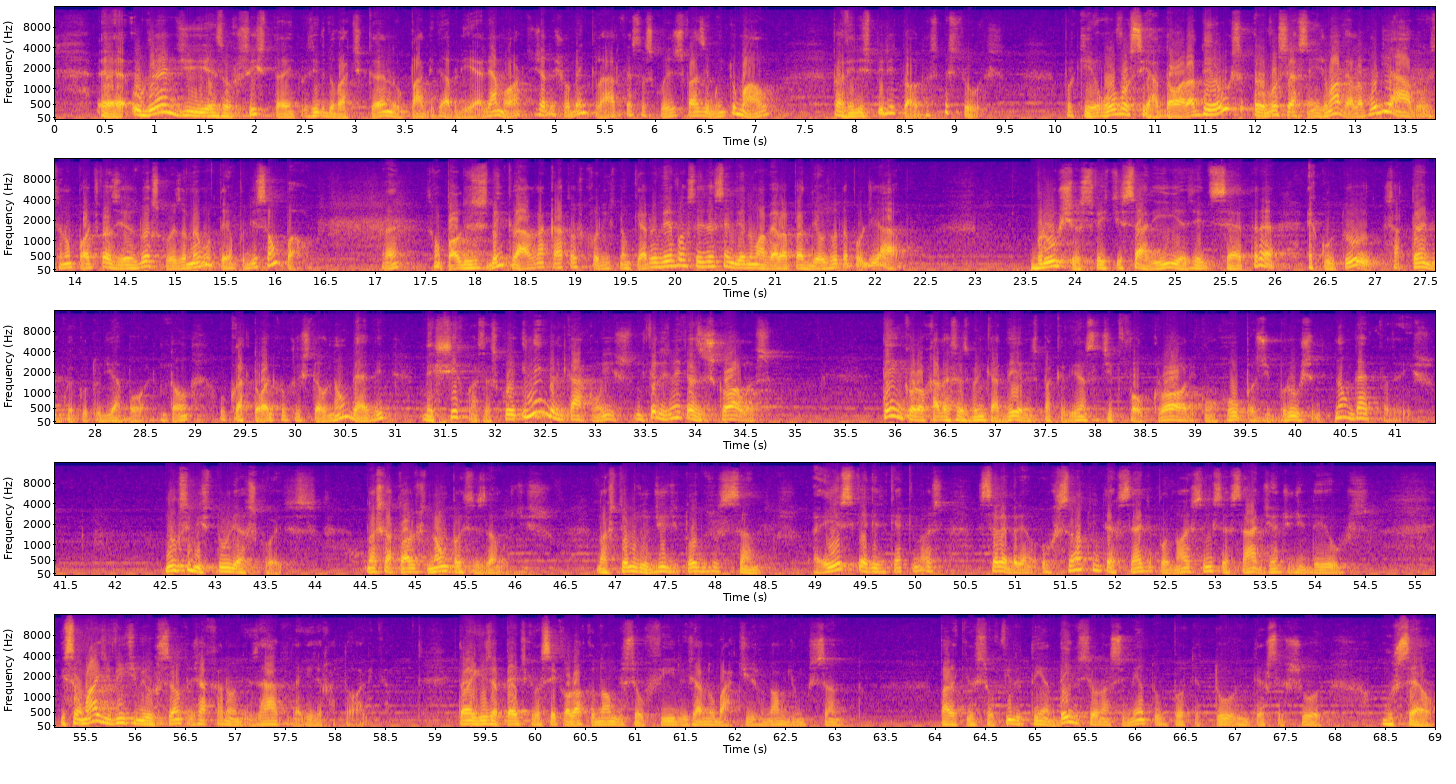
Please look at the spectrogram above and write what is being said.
é, o grande exorcista, inclusive do Vaticano, o padre Gabriele Amorte, já deixou bem claro que essas coisas fazem muito mal para a vida espiritual das pessoas. Porque ou você adora a Deus, ou você acende uma vela para o diabo. Você não pode fazer as duas coisas ao mesmo tempo, de São Paulo. Né? São Paulo diz isso bem claro na carta aos Coríntios. Não quero ver vocês acendendo uma vela para Deus, outra para o diabo. Bruxas, feitiçarias, etc., é culto satânico, é culto diabólico. Então, o católico o cristão não deve mexer com essas coisas e nem brincar com isso. Infelizmente, as escolas têm colocado essas brincadeiras para crianças, tipo folclore, com roupas de bruxa. Não deve fazer isso. Não se misture as coisas. Nós católicos não precisamos disso. Nós temos o dia de todos os santos. É esse que a igreja quer que nós celebremos. O santo intercede por nós sem cessar diante de Deus. E são mais de 20 mil santos já canonizados na igreja católica. Então a igreja pede que você coloque o nome do seu filho já no batismo, o nome de um santo, para que o seu filho tenha desde o seu nascimento um protetor, um intercessor no céu.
